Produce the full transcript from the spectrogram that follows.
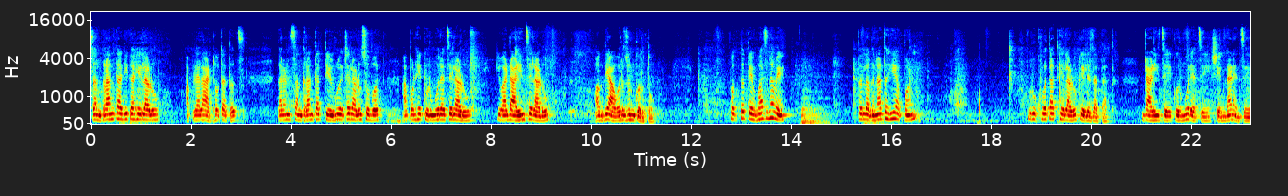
संक्रांत आली का हे लाडू? आपल्याला आठवतातच. कारण संक्रांतात तिळगुळाच्या लाडूसोबत आपण हे कुरमुऱ्याचे लाडू किंवा डाळींचे लाडू अगदी आवर्जून करतो. फक्त तेव्हाच नव्हे तर लग्नातही आपण रुखवतात हे लाडू केले जातात. डाळीचे कुरमुऱ्याचे शेंगदाण्याचे.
